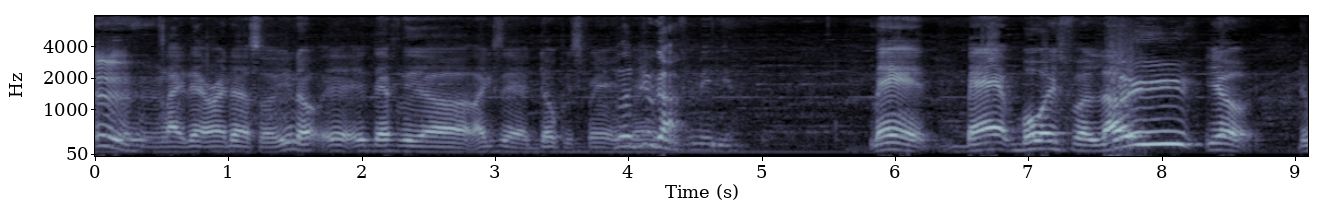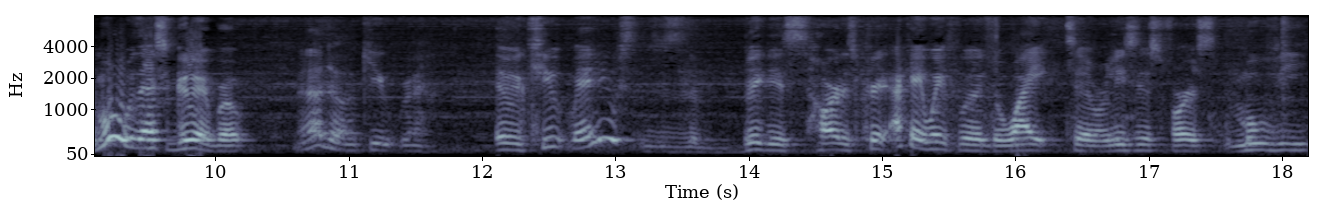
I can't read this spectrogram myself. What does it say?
on. like that right there. So you know, it, it definitely, uh, like I said, a dope experience. What man. you got for media? Man, Bad Boys for Life. Yo, the movie was actually good, bro. Man, that joint cute, bro. It was cute, man. He was just the biggest, hardest critic. I can't wait for Dwight to release his first movie,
